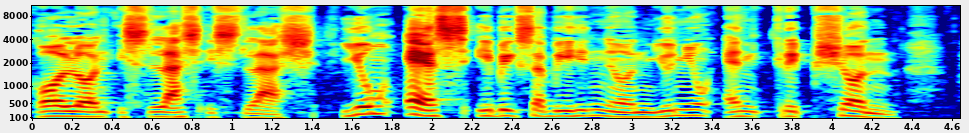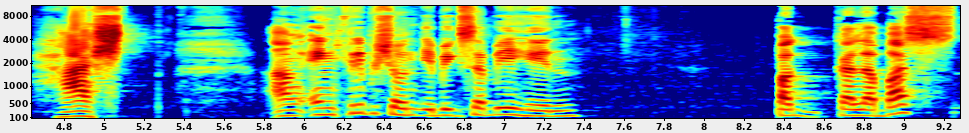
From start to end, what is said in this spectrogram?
colon slash slash. Yung S, ibig sabihin yun, yun yung encryption, hashed. Ang encryption, ibig sabihin, pagkalabas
